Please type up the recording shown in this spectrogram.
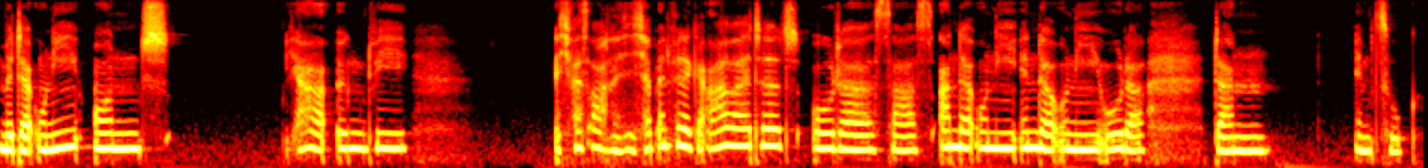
mit der Uni und ja, irgendwie, ich weiß auch nicht, ich habe entweder gearbeitet oder saß an der Uni, in der Uni oder dann im Zug.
